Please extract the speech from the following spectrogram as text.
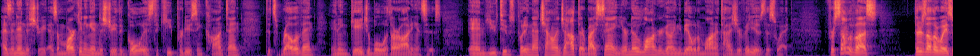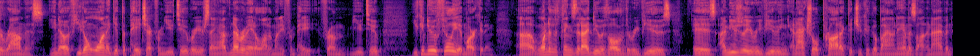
as an industry. As a marketing industry, the goal is to keep producing content that's relevant and engageable with our audiences. And YouTube's putting that challenge out there by saying you're no longer going to be able to monetize your videos this way. For some of us, there's other ways around this. You know, if you don't want to get the paycheck from YouTube or you're saying I've never made a lot of money from pay from YouTube, you can do affiliate marketing. Uh, one of the things that I do with all of the reviews is I'm usually reviewing an actual product that you could go buy on Amazon, and I have an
